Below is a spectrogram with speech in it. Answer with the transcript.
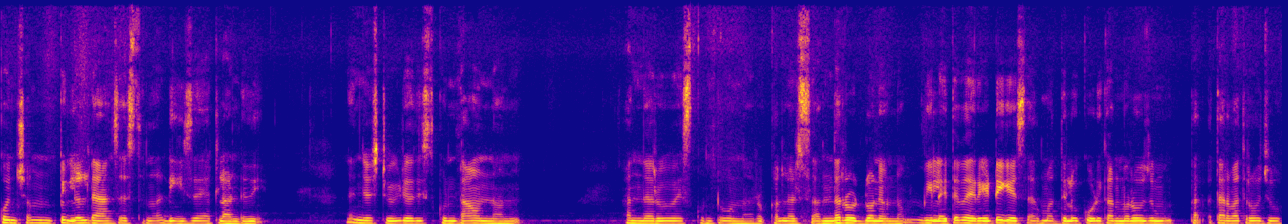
కొంచెం పిల్లలు డ్యాన్స్ వేస్తున్నారు డీజే అట్లాంటివి నేను జస్ట్ వీడియో తీసుకుంటా ఉన్నాను. అందరూ వేసుకుంటూ ఉన్నారు. కలర్స్ అందరు రోడ్లోనే ఉన్నాం. వీళ్ళైతే వెరైటీగా వేశారు. మధ్యలో కోడి కనుమ రోజు త- తర్వాత రోజు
